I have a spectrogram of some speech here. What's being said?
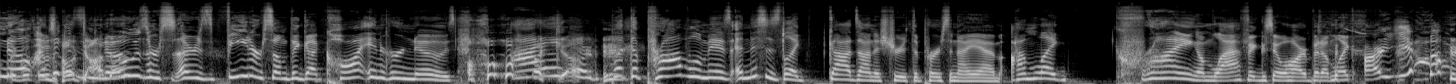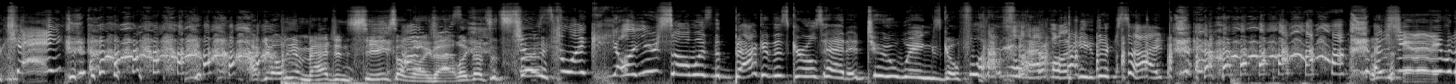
no, Like, was- it I was think hooked his nose or, or his feet or something got caught in her nose. Oh my God. But the problem is, and this is like God's honest truth, the person I am. I'm like crying. I'm laughing so hard, but I'm like, are you okay? I can only imagine seeing something like that. Like that's insane. Just like all you saw was the back of this girl's head and two wings go flap flap on either side. and she didn't even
